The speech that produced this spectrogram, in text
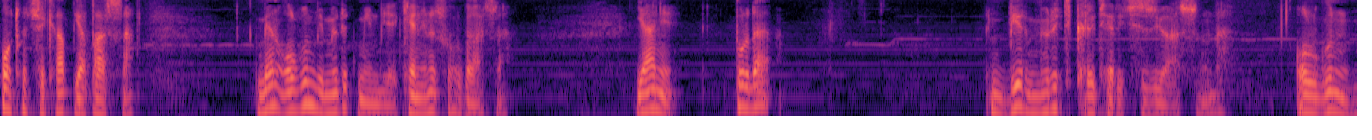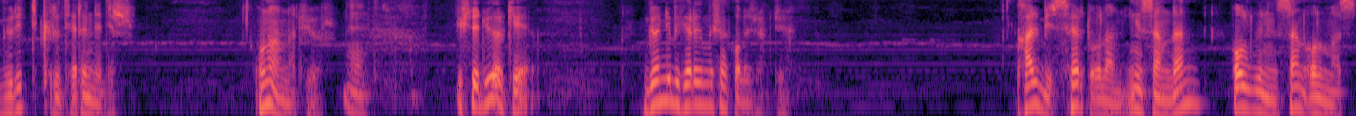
oto check-up yaparsa ben olgun bir mürit miyim diye kendini sorgularsa yani burada bir mürit kriteri çiziyor aslında. Olgun mürit kriteri nedir? Onu anlatıyor. Evet. İşte diyor ki Gönlü bir kere yumuşak olacak diyor. Kalbi sert olan insandan olgun insan olmaz.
